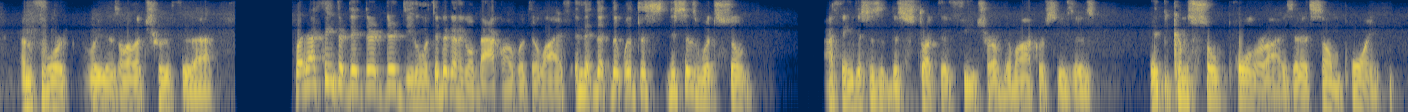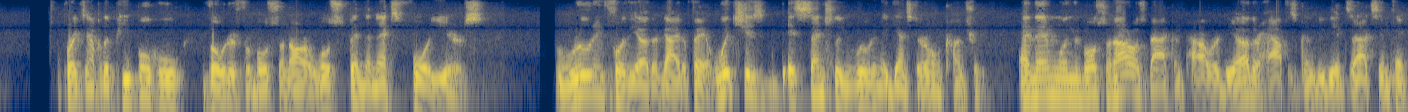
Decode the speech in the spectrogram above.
unfortunately there's a lot of truth to that. But I think they're, they're, they're dealing with it. They're going to go back on with their life. And the, the, the, this, this is what's so I think this is a destructive feature of democracies is it becomes so polarized that at some point, for example, the people who voted for Bolsonaro will spend the next four years rooting for the other guy to fail, which is essentially rooting against their own country. And then when Bolsonaro is back in power, the other half is going to do the exact same thing.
